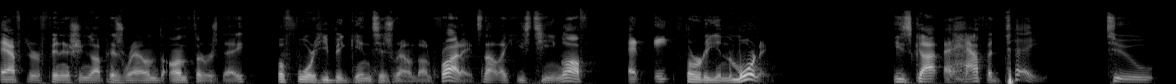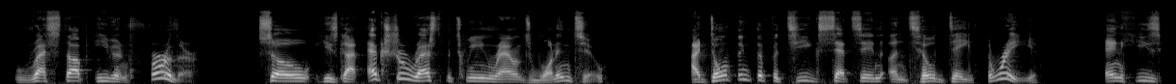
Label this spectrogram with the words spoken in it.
after finishing up his round on Thursday before he begins his round on Friday. It's not like he's teeing off at 8:30 in the morning. He's got a half a day to rest up even further. So he's got extra rest between rounds 1 and 2. I don't think the fatigue sets in until day 3 and he's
